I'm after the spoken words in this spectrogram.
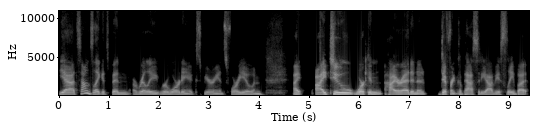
Yeah, it sounds like it's been a really rewarding experience for you. And I I too work in higher ed in a different capacity, obviously, but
